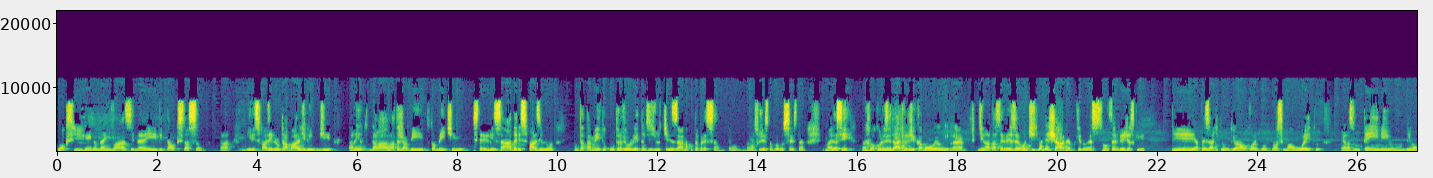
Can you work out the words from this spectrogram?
o oxigênio da invase né, e evitar a oxidação. Tá? E eles fazem um trabalho de, de além da la- lata já vir totalmente esterilizada, eles fazem um, um tratamento com ultravioleta antes de utilizar na contrapressão. Então, é uma sugestão para vocês, tá? Mas, assim, uma curiosidade, quando a gente acabou eh, de enlatar a cerveja, onde a gente vai deixar, né? Porque essas são cervejas que, que, apesar de ter um teor alcoólico próximo a 8, elas não têm nenhum, nenhuma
